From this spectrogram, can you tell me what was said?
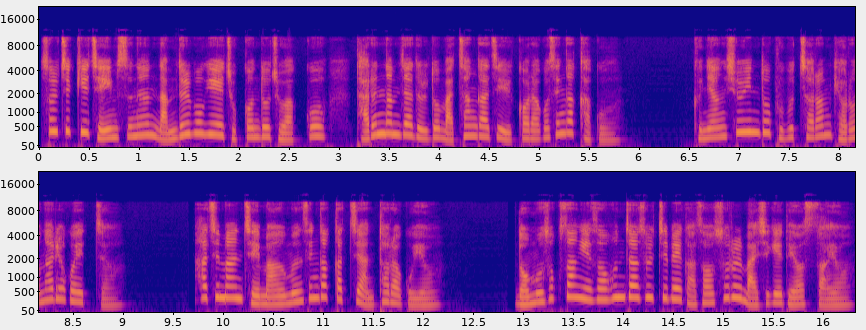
솔직히 제임스는 남들 보기에 조건도 좋았고 다른 남자들도 마찬가지일 거라고 생각하고 그냥 쇼인도 부부처럼 결혼하려고 했죠. 하지만 제 마음은 생각 같지 않더라고요. 너무 속상해서 혼자 술집에 가서 술을 마시게 되었어요.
